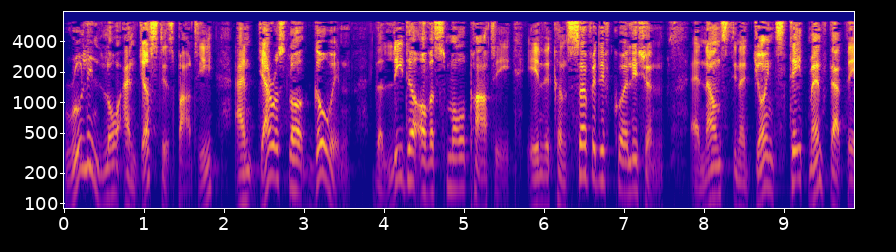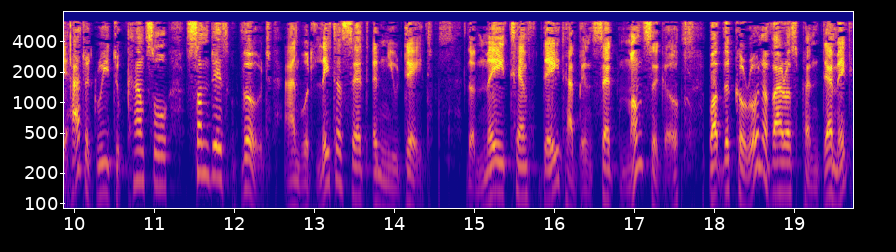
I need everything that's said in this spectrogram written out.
ruling Law and Justice Party, and Jaroslaw Gowin, the leader of a small party in the Conservative coalition, announced in a joint statement that they had agreed to cancel Sunday's vote and would later set a new date. The May 10th date had been set months ago, but the coronavirus pandemic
